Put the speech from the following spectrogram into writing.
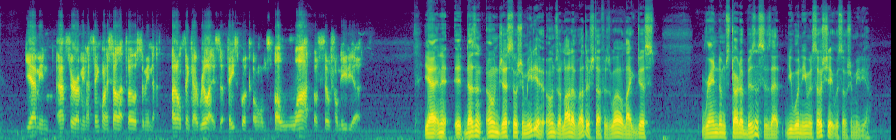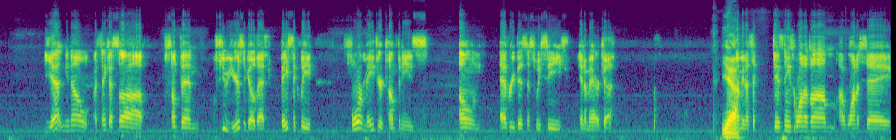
Yeah, I mean, after I mean, I think when I saw that post, I mean, I don't think I realized that Facebook owns a lot of social media. Yeah, and it, it doesn't own just social media, it owns a lot of other stuff as well, like just random startup businesses that you wouldn't even associate with social media. Yeah, and you know, I think I saw something a few years ago that basically four major companies own every business we see in America. Yeah. I mean, I think Disney's one of them. I want to say,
